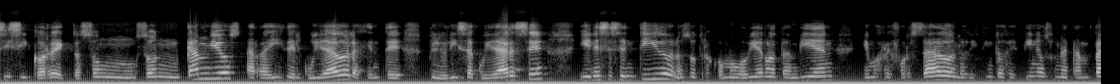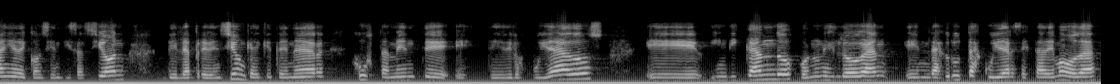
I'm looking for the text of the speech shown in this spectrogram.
Sí, sí, correcto. Son, son cambios a raíz del cuidado, la gente prioriza cuidarse y en ese sentido nosotros como gobierno también hemos reforzado en los distintos destinos una campaña de concientización de la prevención que hay que tener justamente este, de los cuidados, eh, indicando con un eslogan en las grutas cuidarse está de moda,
